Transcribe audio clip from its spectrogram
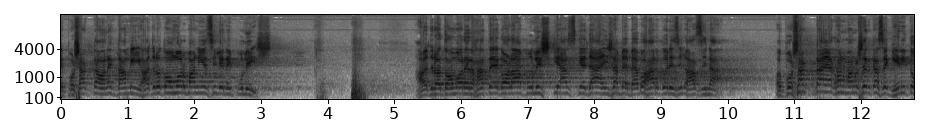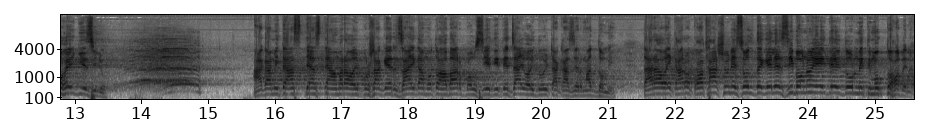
এই পোশাকটা অনেক দামি। হজরত অমর বানিয়েছিলেন এই পুলিশ। হজরত অমরের হাতে গড়া পুলিশকে আজকে যা হিসাবে ব্যবহার করেছিল হাসিনা, ওই পোশাকটা এখন মানুষের কাছে ঘৃণিত হয়ে গিয়েছিল। আগামীতে আস্তে আস্তে আমরা ওই পোশাকের জায়গা মতো আবার পৌঁছিয়ে দিতে চাই ওই দুইটা কাজের মাধ্যমে। তারা ওই কারও কথা শুনে চলতে গেলে জীবনও এই দেশ দুর্নীতি মুক্ত হবে না।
